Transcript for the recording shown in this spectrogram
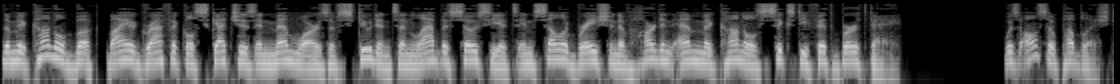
The McConnell Book, biographical sketches and memoirs of students and lab associates in celebration of Harden M. McConnell's 65th birthday, was also published.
